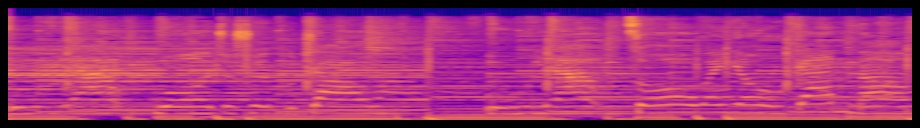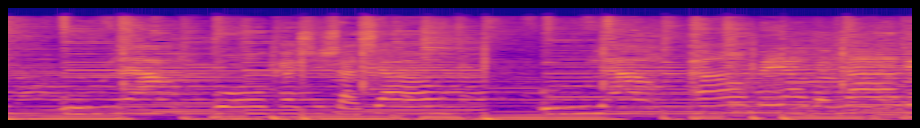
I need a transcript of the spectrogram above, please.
无聊，我就睡不着。无聊，昨晚又感冒。无聊，我开始傻笑。无聊，泡面要到哪里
